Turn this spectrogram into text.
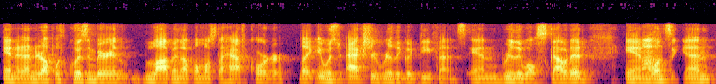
and it ended up with Quisenberry lobbing up almost a half quarter. Like it was actually really good defense and really well scouted. And Huh. once again,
